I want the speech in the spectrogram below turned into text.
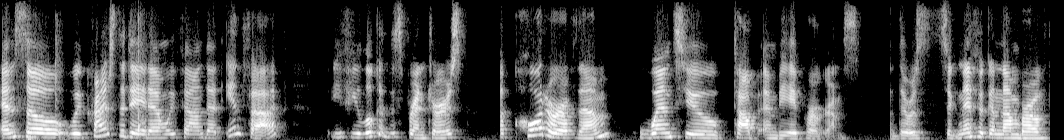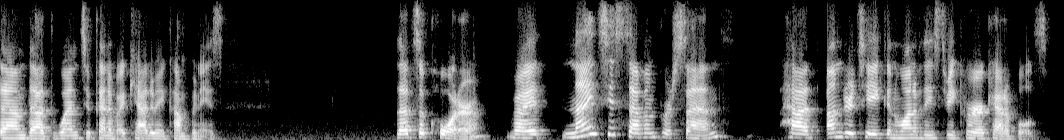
And so we crunched the data and we found that, in fact, if you look at the sprinters, a quarter of them went to top MBA programs. There was a significant number of them that went to kind of academy companies. That's a quarter, right? 97% had undertaken one of these three career catapults.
